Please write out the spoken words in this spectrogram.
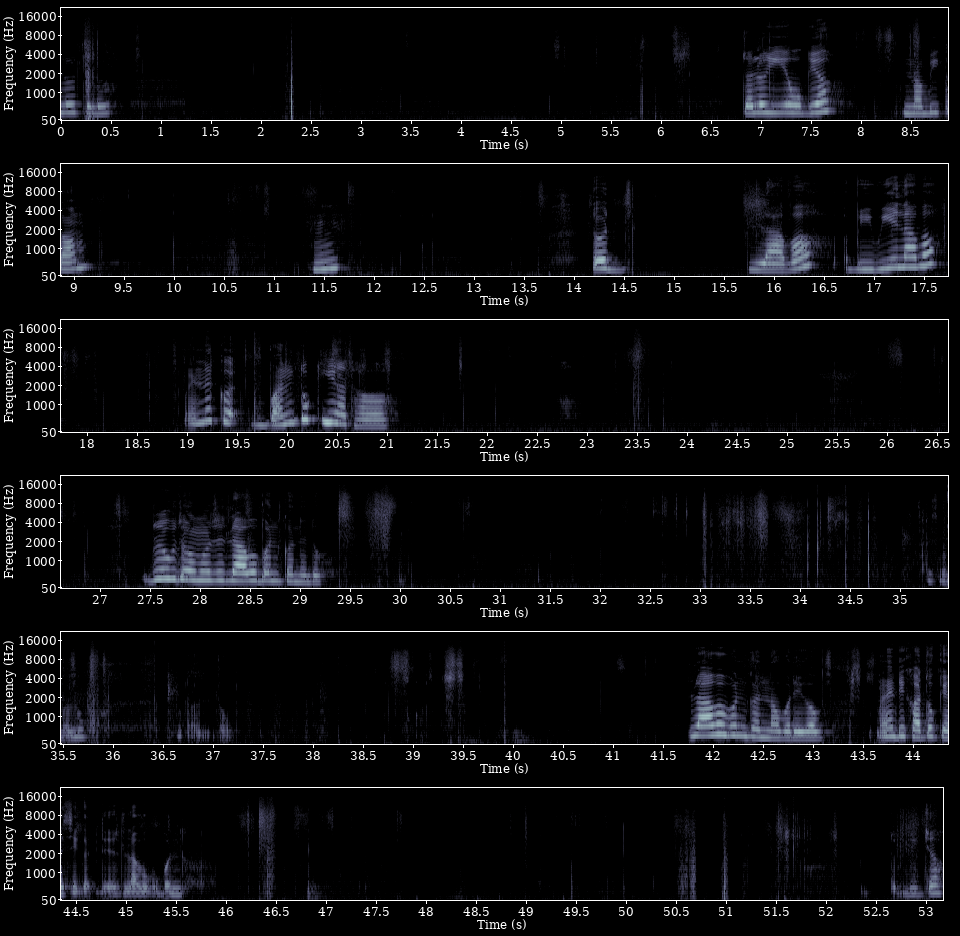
चलो चलो। चलो, ये हो गया अपना भी काम। हम्म। तो लावा, अभी भी ये लावा? मैंने बंद तो किया था। रुक जाओ, मुझे लावा बंद करने दो इसमें डालू डाल दो लावा बंद करना पड़ेगा। मैं दिखाता हूँ कैसे करते हैं लावा को बंद। तो बीजा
